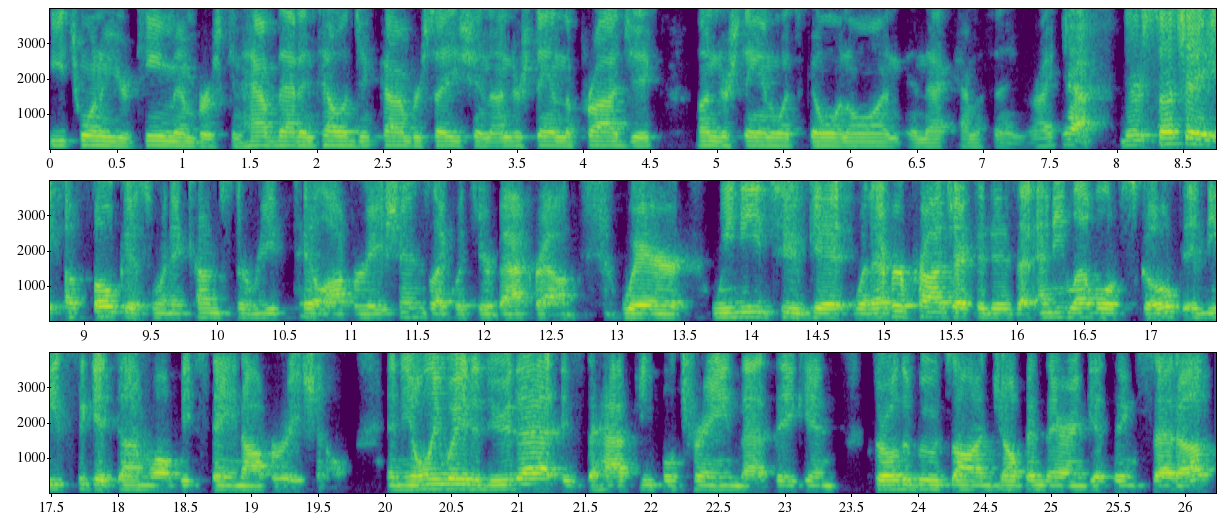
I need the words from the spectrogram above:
each one of your team members can have that intelligent conversation, understand the project understand what's going on and that kind of thing, right? Yeah, there's such a, a focus when it comes to retail operations, like with your background, where we need to get whatever project it is at any level of scope, it needs to get done while staying operational. And the only way to do that is to have people trained that they can throw the boots on, jump in there and get things set up,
